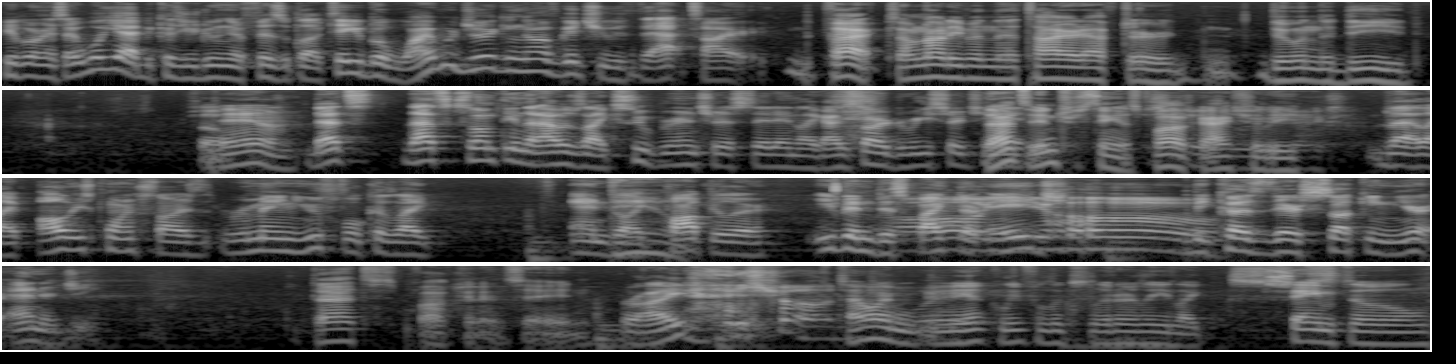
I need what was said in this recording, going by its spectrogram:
people are gonna say well yeah because you're doing a physical activity but why would jerking off get you that tired Facts. I'm not even that tired after doing the deed. so damn. that's that's something that i was like super interested in like i started researching That's it. interesting as fuck, actually. that like all these porn stars remain youthful because like and like popular even despite oh, their age Yo. because they're sucking your energy That's fucking insane. right yo, That's no why way. Mia Khalifa looks literally like Same. Still,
